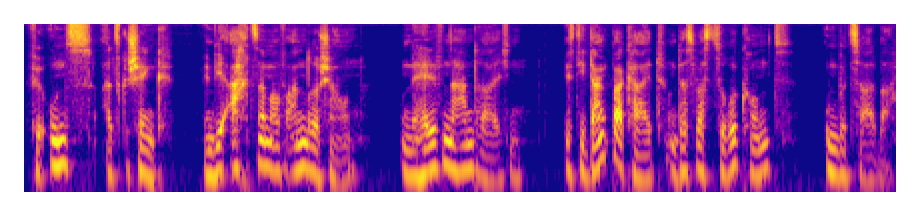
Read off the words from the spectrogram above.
für uns als Geschenk. Wenn wir achtsam auf andere schauen und eine helfende Hand reichen, ist die Dankbarkeit und das, was zurückkommt, unbezahlbar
